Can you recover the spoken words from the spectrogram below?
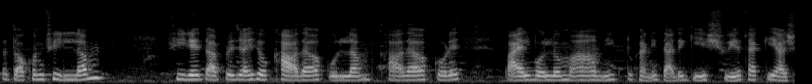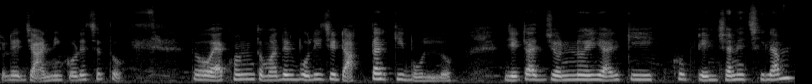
তো তখন ফিরলাম, ফিরে তারপরে যাই হোক খাওয়া দাওয়া করলাম। খাওয়া দাওয়া করে পায়েল বলল, মা, আমি একটুখানি তাহলে গিয়ে শুয়ে থাকি, আসলে জার্নি করেছে তো। তো এখন তোমাদের বলি যে ডাক্তার কি বলল? যেটার জন্যই আর কি খুব টেনশানে ছিলাম।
